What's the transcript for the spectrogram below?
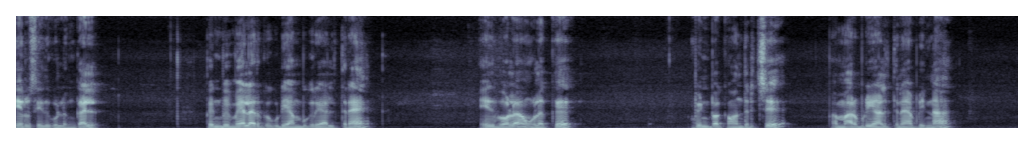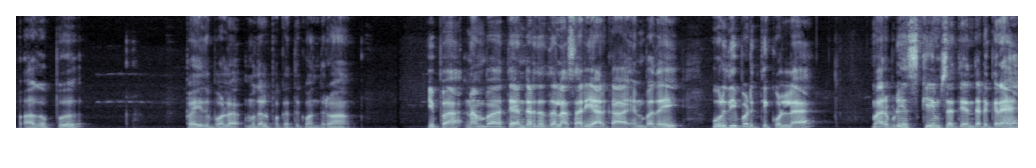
தேர்வு செய்து கொள்ளுங்கள். பின்பு மேலே இருக்கக்கூடிய அம்புக்குறி அழுத்துறேன். இதுபோல் உங்களுக்கு பின்பக்கம் வந்துருச்சு. இப்போ மறுபடியும் அழுத்தினேன் அப்படின்னா வகுப்பு இப்போ இதுபோல் முதல் பக்கத்துக்கு வந்துடும் இப்போ நம்ம தேர்ந்தெடுத்ததெல்லாம் சரியாக இருக்கா என்பதை உறுதிப்படுத்தி கொள்ள மறுபடியும் ஸ்கீம்ஸை தேர்ந்தெடுக்கிறேன்.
